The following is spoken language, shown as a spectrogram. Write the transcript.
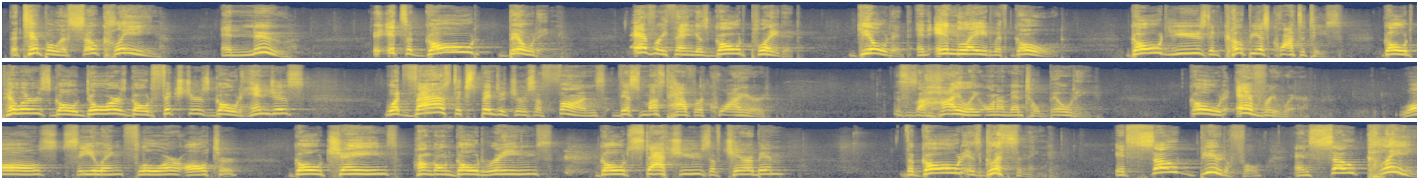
The temple is so clean and new. It's a gold building. Everything is gold plated, gilded, and inlaid with gold. Gold used in copious quantities gold pillars, gold doors, gold fixtures, gold hinges. What vast expenditures of funds this must have required. This is a highly ornamental building. Gold everywhere walls, ceiling, floor, altar, gold chains hung on gold rings, gold statues of cherubim. The gold is glistening. It's so beautiful and so clean.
